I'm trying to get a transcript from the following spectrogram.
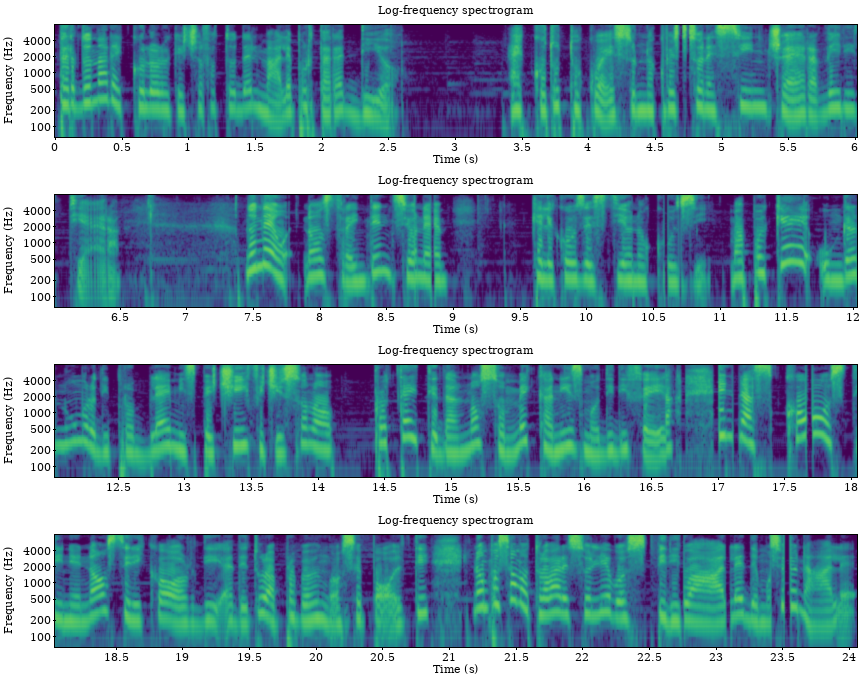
perdonare coloro che ci hanno fatto del male, portare a Dio Ecco tutto questo, una confessione sincera, veritiera. Non è nostra intenzione che le cose stiano così, ma poiché un gran numero di problemi specifici sono protetti dal nostro meccanismo di difesa e nascosti nei nostri ricordi, addirittura proprio vengono sepolti, non possiamo trovare sollievo spirituale ed emozionale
